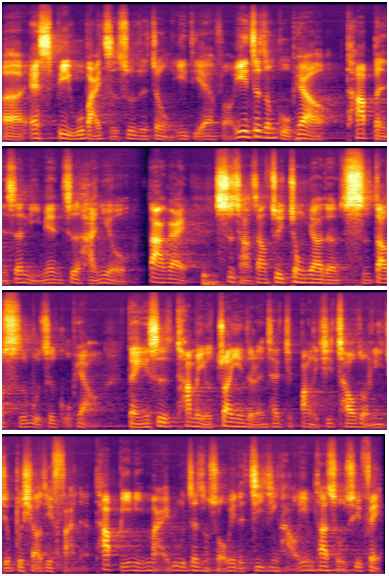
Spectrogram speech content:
呃，S B 五百指数的这种 E D F，因为这种股票它本身里面是含有大概市场上最重要的十到十五只股票，等于是他们有专业的人才去帮你去操作，你就不需要去烦了。它比你买入这种所谓的基金好，因为它手续费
